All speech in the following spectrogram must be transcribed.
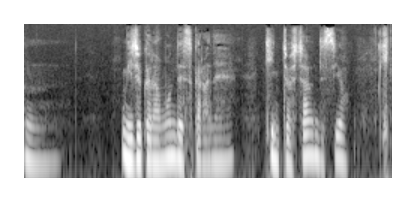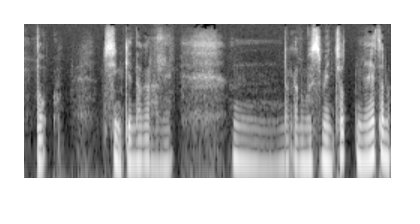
うん、未熟なもんですからね。緊張しちゃうんですよ。きっと。真剣だからね。うん。だから娘にちょっとねその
